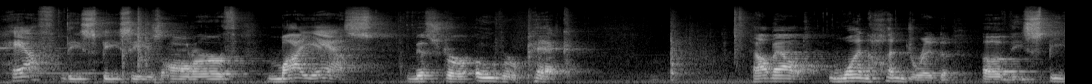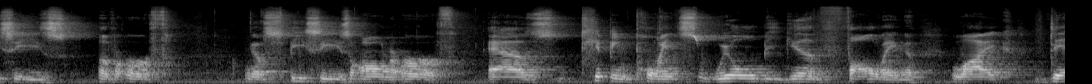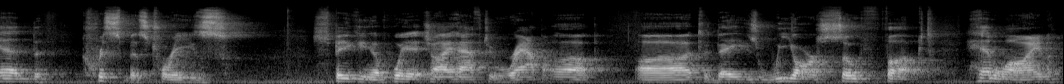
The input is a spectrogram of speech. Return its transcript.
Half the species on Earth, my ass, Mr. Overpeck. How about 100 of the species of Earth, of species on Earth, as tipping points will begin falling like dead Christmas trees? Speaking of which, I have to wrap up uh, today's We Are So Fucked headline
